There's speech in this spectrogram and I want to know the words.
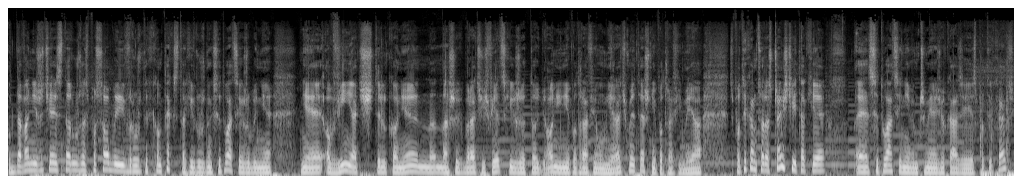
oddawanie życia jest na różne sposoby i w różnych kontekstach i w różnych sytuacjach, żeby nie, nie obwiniać tylko nie naszych braci świeckich, że to oni nie potrafią umierać, my też nie potrafimy. Ja spotykam coraz częściej takie e, sytuacje, nie wiem, czy miałeś okazję je spotykać,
